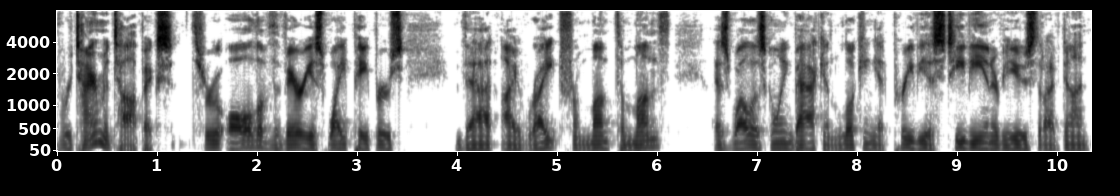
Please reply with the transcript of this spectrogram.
retirement topics through all of the various white papers that I write from month to month, as well as going back and looking at previous TV interviews that I've done,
